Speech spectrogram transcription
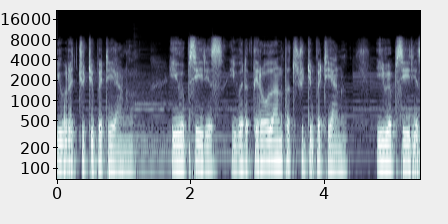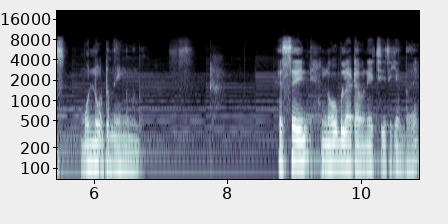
ഇവരെ ചുറ്റിപ്പറ്റിയാണ് ഈ വെബ് സീരീസ് ഇവരെ തിരോധാനത്തെ ചുറ്റിപ്പറ്റിയാണ് ഈ വെബ് സീരീസ് മുന്നോട്ട് നീങ്ങുന്നത്. എസ് ഐ നോബിളായിട്ട് അഭിനയിച്ചിരിക്കുന്നത്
